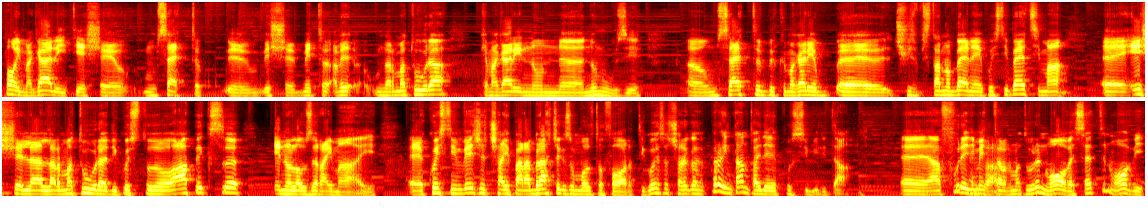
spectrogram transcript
Poi magari ti esce un set, eh, esce metto, un'armatura che magari non, non usi. Uh, un set perché magari eh, ci stanno bene questi pezzi, ma eh, esce la, l'armatura di questo Apex e non la userai mai. Eh, questo invece c'ha i parabraccia che sono molto forti, questo c'ha le cose, però intanto hai delle possibilità. Eh, a furia di esatto. mettere armature nuove, set nuovi,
